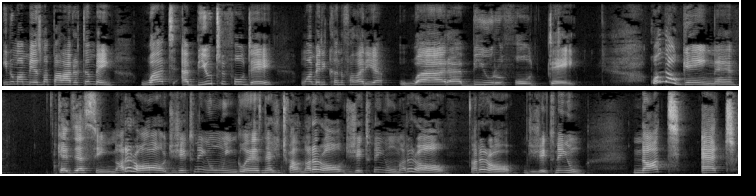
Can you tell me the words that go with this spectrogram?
e numa mesma palavra também. What a beautiful day. Um americano falaria What a beautiful day. Quando alguém, né, quer dizer assim, not at all, de jeito nenhum, em inglês, né, a gente fala not at all, de jeito nenhum, not at all Not at all. De jeito nenhum. Not at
